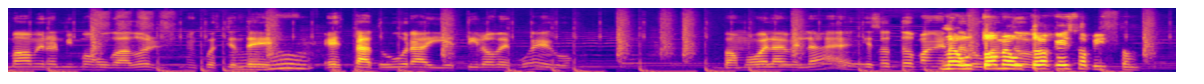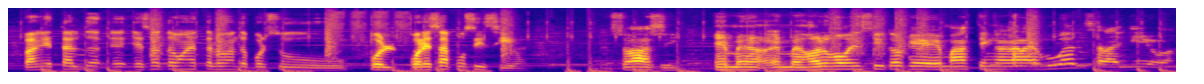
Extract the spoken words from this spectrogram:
más o menos el mismo jugador en cuestión de estatura y estilo de juego. Vamos a ver la verdad. Esos dos van a Me gustó, me gustó lo que hizo Piston van a estar, eh, esos dos van a estar jugando por su, por, esa posición. Eso es así. El, mejor jovencito que más tenga ganas de jugar se la lleva.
